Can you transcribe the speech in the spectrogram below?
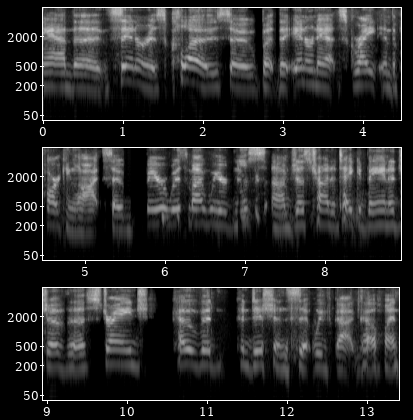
And the center is closed so but the internet's great in the parking lot so bear with my weirdness i'm just trying to take advantage of the strange covid conditions that we've got going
